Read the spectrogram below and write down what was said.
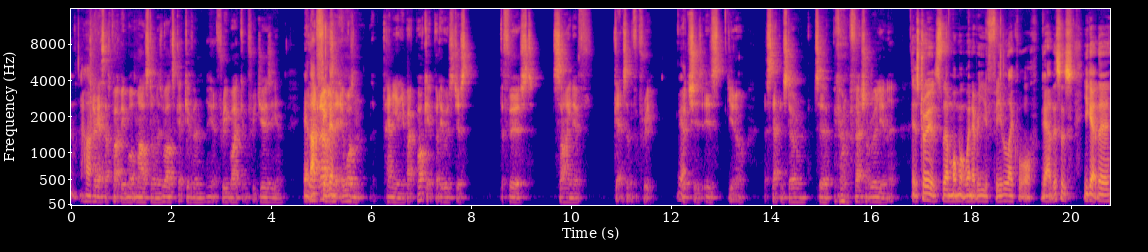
Uh-huh. I guess that's quite a big milestone as well to get given, you know, free bike and free jersey. And Yeah, that was feeling. it. It wasn't a penny in your back pocket, but it was just the first sign of getting something for free, Yeah. which is, is, you know, a stepping stone to becoming a professional, really, isn't it? It's true. It's that moment whenever you feel like, well, yeah, this is. You get the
